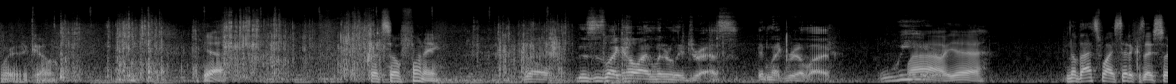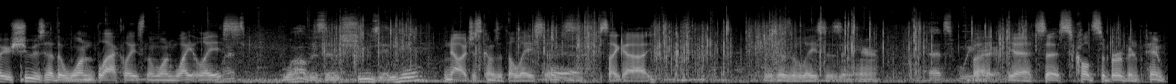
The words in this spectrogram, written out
Where did it go? Yeah. That's so funny. Well, this is like how I literally dress in like real life. Weird. Wow, yeah. No, that's why I said it, because I saw your shoes had the one black lace and the one white lace. Wow, is there shoes in here? No, it just comes with the laces. Yeah. It's like, uh, just has the laces in here. That's weird. But yeah, it's, it's called Suburban Pimp.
